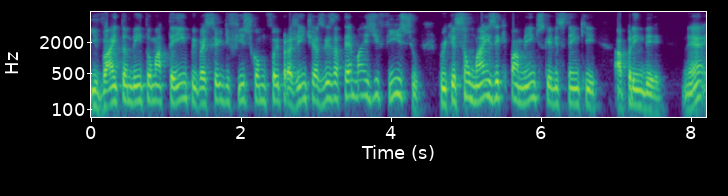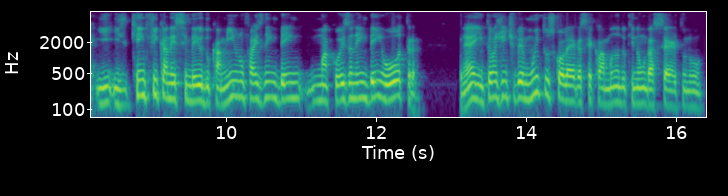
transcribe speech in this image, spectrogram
e vai também tomar tempo e vai ser difícil, como foi para a gente, e às vezes até mais difícil, porque são mais equipamentos que eles têm que aprender, né? E, e quem fica nesse meio do caminho não faz nem bem uma coisa nem bem outra, né? Então a gente vê muitos colegas reclamando que não dá certo no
